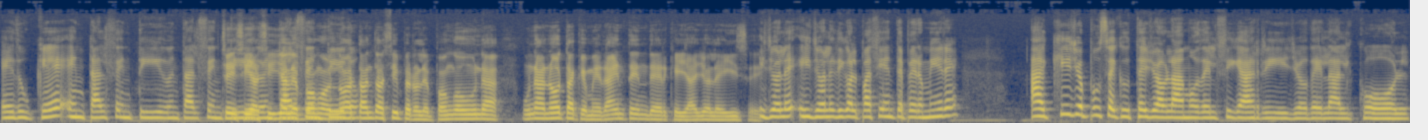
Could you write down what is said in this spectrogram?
Eduqué en tal sentido, en tal sentido. Sí, sí, así yo le pongo, no tanto así, pero le pongo una, una nota que me da a entender que ya yo le hice. Y yo le, y yo le digo al paciente, pero mire, aquí yo puse que usted y yo hablamos del cigarrillo, del alcohol,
